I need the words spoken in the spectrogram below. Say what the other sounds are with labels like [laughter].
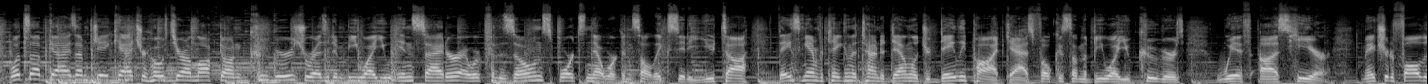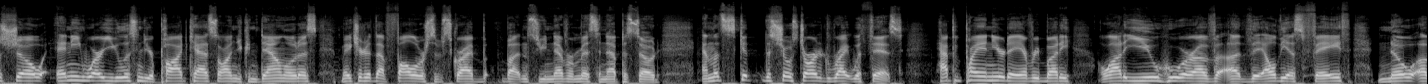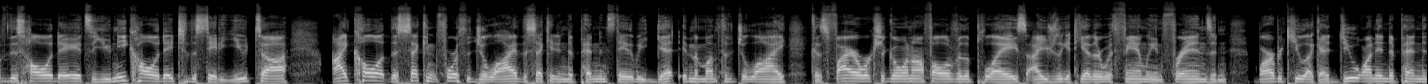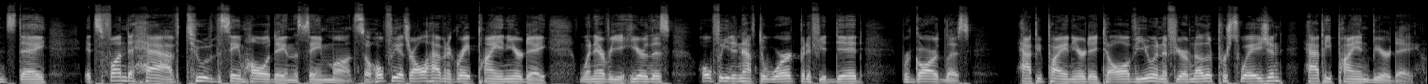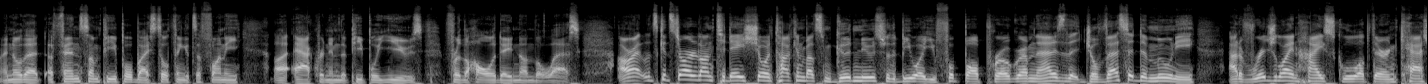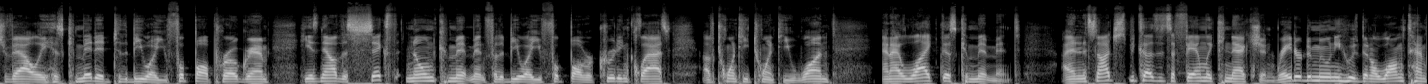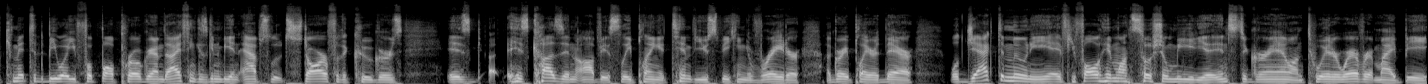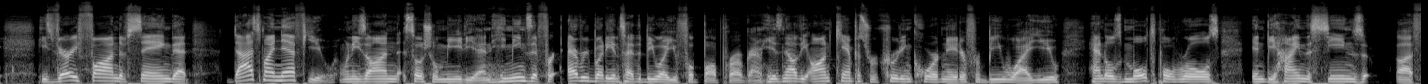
What's up, guys? I'm Jake Hatch, your host here on Locked On Cougars, resident BYU insider. I work for the Zone Sports Network in Salt Lake City, Utah. Thanks again for taking the time to download your daily podcast focused on the BYU Cougars with us here. Make sure to follow the show anywhere you listen to your podcasts on. You can download us. Make sure to hit that follow or subscribe button so you never miss an episode. And let's get the show started right with this. Happy Pioneer Day, everybody. A lot of you who are of uh, the LDS faith know of this holiday. It's a unique holiday to the state of Utah. I call it the second 4th of July, the second Independence Day that we get in the month of July because fireworks are going off all over the place. I usually get together with family and friends and barbecue like I do on Independence Day. It's fun to have two of the same holiday in the same month. So hopefully, you guys are all having a great Pioneer Day whenever you hear this. Hopefully, you didn't have to work, but if you did, regardless, Happy Pioneer Day to all of you. And if you're of another persuasion, Happy Pie and Beer Day. I know that offends some people, but I still think it's a funny uh, acronym that people use for the holiday nonetheless. All right, let's get started on today's show and talking about some good news for the BYU football program. That is that Jovesa Damuni out of Ridgeline High School up there in Cache Valley has committed to the BYU football program. He is now the sixth known commitment for the BYU football recruiting class of 2021. And I like this commitment. And it's not just because it's a family connection. Raider Damuni, who's been a long time commit to the BYU football program, that I think is going to be an absolute star for the Cougars, is uh, his cousin, obviously, playing at Timpview. Speaking of Raider, a great player there. Well, Jack Damuni, if you follow him on [laughs] social media, Instagram, on Twitter, wherever it might be, he's very fond of saying that that's my nephew when he's on social media, and he means it for everybody inside the BYU football program. He is now the on campus recruiting coordinator for BYU, handles multiple roles in behind the scenes uh,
